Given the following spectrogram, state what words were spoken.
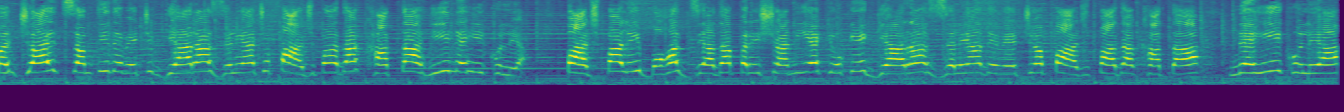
ਪੰਚਾਇਤ ਸਮਤੀ ਦੇ ਵਿੱਚ 11 ਜ਼ਿਲ੍ਹਿਆਂ 'ਚ ਭਾਜਪਾ ਦਾ ਖਾਤਾ ਹੀ ਨਹੀਂ ਖੁੱਲਿਆ ਭਾਜਪਾ ਲਈ ਬਹੁਤ ਜ਼ਿਆਦਾ ਪਰੇਸ਼ਾਨੀ ਹੈ ਕਿਉਂਕਿ 11 ਜ਼ਿਲ੍ਹਿਆਂ ਦੇ ਵਿੱਚ ਭਾਜਪਾ ਦਾ ਖਾਤਾ ਨਹੀਂ ਖੁੱਲਿਆ।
